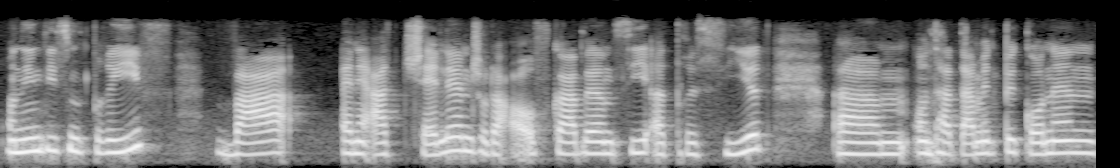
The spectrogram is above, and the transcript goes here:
Und in diesem Brief war eine Art Challenge oder Aufgabe an sie adressiert ähm, und hat damit begonnen,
